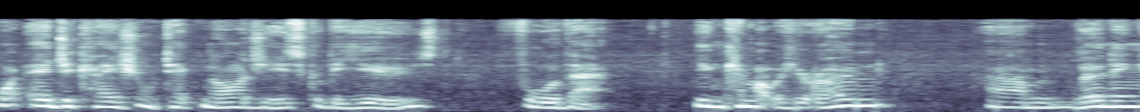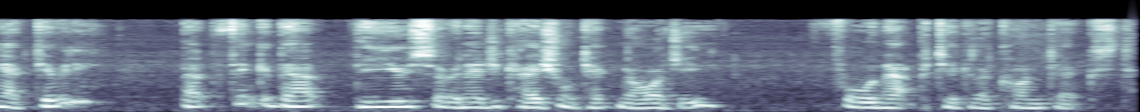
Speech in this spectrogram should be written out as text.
What educational technologies could be used for that? You can come up with your own um, learning activity, but think about the use of an educational technology for that particular context.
